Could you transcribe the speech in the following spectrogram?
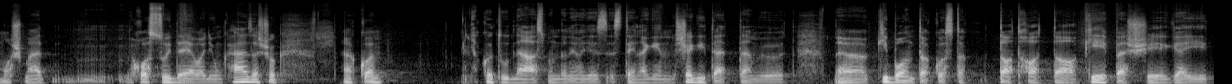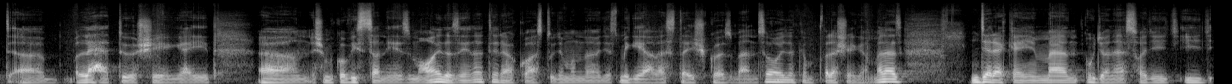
most már hosszú ideje vagyunk házasok, akkor akkor tudná azt mondani, hogy ez, ez tényleg én segítettem őt, kibontakoztak tathatta a képességeit, lehetőségeit, és amikor visszanéz majd az életére, akkor azt tudja mondani, hogy ezt még élvezte is közben. Szóval, hogy nekem feleségem melez, gyerekeimmel ugyanez, hogy így, így,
